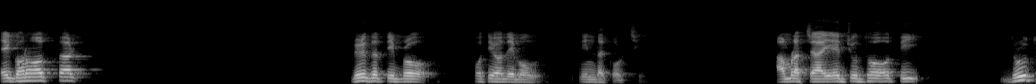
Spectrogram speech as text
এই গণহত্যার বিরুদ্ধে তীব্র প্রতিবাদ এবং নিন্দা করছি। আমরা চাই এই যুদ্ধ অতি দ্রুত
